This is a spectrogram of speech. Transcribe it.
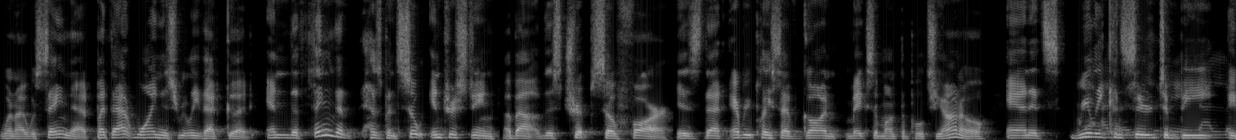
when I was saying that, but that wine is really that good. And the thing that has been so interesting about this trip so far is that every place I've gone makes a Montepulciano and it's really considered to be a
